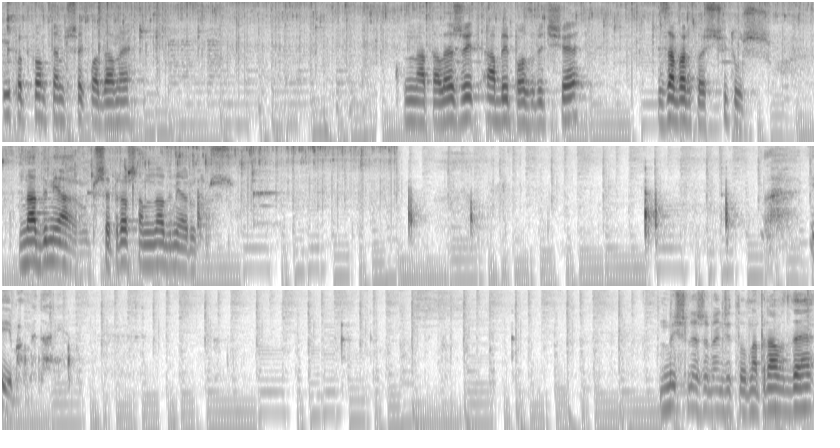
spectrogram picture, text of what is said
i pod kątem przekładamy na talerzyk, aby pozbyć się zawartości tłuszczu. Nadmiaru, przepraszam, nadmiaru tłuszczu. I mamy danie. Myślę, że będzie to naprawdę.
